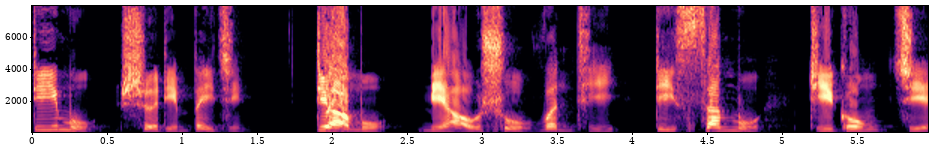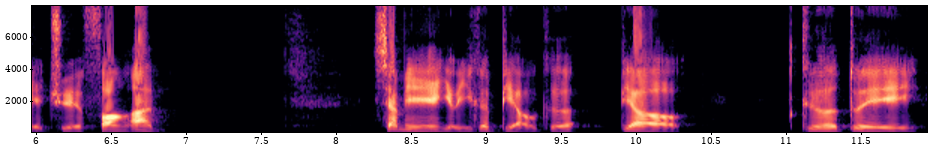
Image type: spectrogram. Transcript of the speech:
第一幕设定背景，第二幕描述问题，第三幕提供解决方案。下面有一个表格，表格对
